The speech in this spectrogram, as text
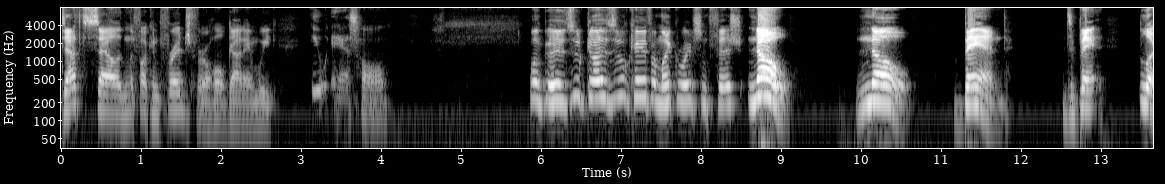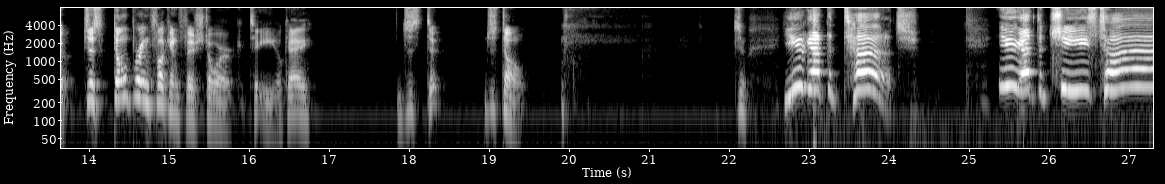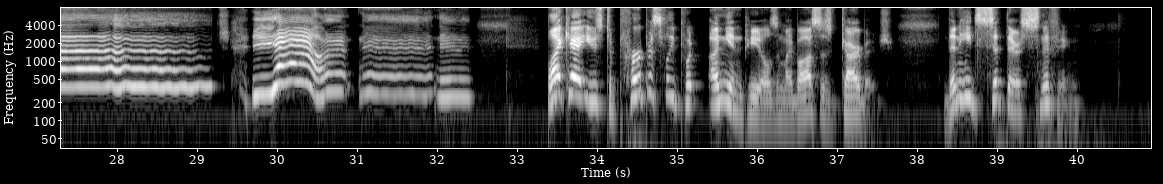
death salad in the fucking fridge for a whole goddamn week. You asshole. Well, is it, guys, is it okay if I microwave some fish? No! No! Banned. It's ban- Look, just don't bring fucking fish to work to eat, okay? Just, d- just don't. You got the touch. You got the cheese touch. Yeah. Black Cat used to purposefully put onion peels in my boss's garbage. Then he'd sit there sniffing.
